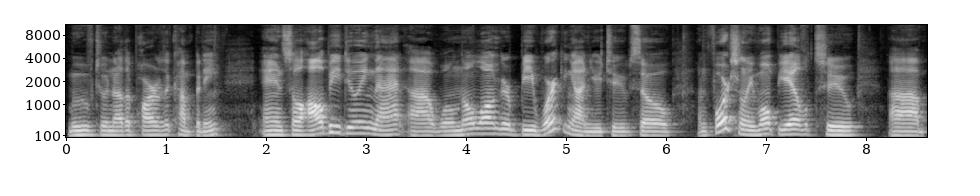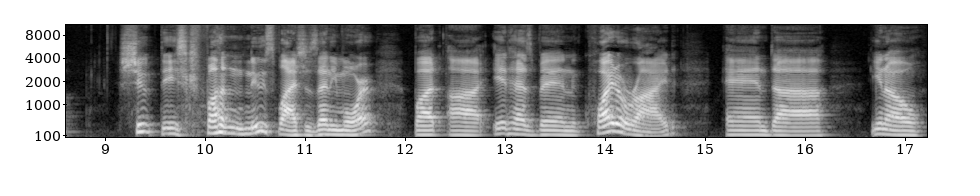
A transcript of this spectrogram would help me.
move to another part of the company. And so I'll be doing that. Uh, we'll no longer be working on YouTube. So unfortunately, won't be able to uh, shoot these fun news flashes anymore. But uh, it has been quite a ride. And, uh, you know,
